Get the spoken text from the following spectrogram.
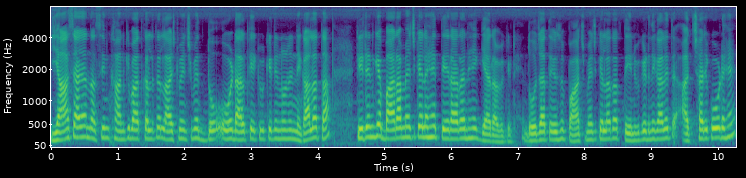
यहाँ से आया नसीम खान की बात कर लेते हैं। लास्ट मैच में दो ओवर डाल के एक विकेट इन्होंने निकाला था। टी के बारह मैच खेले हैं, तेरह रन है, ग्यारह विकेट है। दो हज़ार तेईस में पाँच मैच खेला था, तीन विकेट निकाले थे। अच्छा रिकॉर्ड है।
